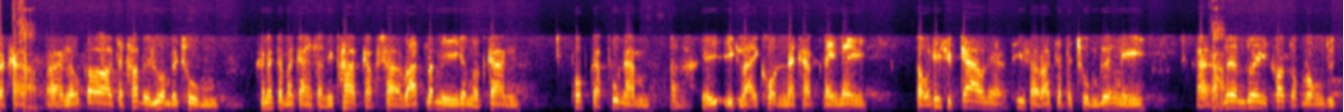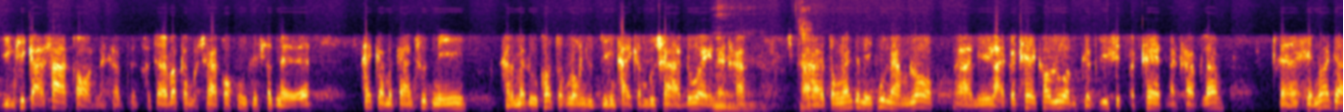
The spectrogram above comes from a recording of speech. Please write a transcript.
นะครับครับอ่าแล้วก็จะเข้าไปร่วมประชุม คณะกรรมการสันติภาพกับสหรัฐ และมีกำหนดการพบกับผู้นำอ่าอีกหลายคนนะครับ ในในวันที่ 19 เนี่ยที่สหรัฐจะประชุมเรื่องนี้อ่าครับเริ่มด้วยข้อตกลงหยุดยิงที่กาซาก่อนนะครับ เข้าใจว่ากัมพูชาก็คงจะเสนอ ให้กรรมการชุดนี้หันมาดูข้อตกลงหยุดยิงไทยกัมพูชาด้วยนะครับอืมครับอ่าตรงนั้นจะมีผู้นำโลกอ่ามีหลายประเทศเข้าร่วมเกือบ 20 ประเทศนะครับ แล้วเอ่อเห็นว่าจะ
